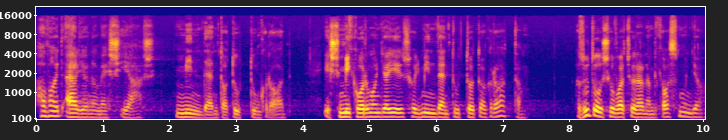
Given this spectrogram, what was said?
Ha majd eljön a messiás, mindent a tudtunkra ad. És mikor mondja Jézus, hogy mindent tudtotokra adtam? Az utolsó vacsorán, amikor azt mondja,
